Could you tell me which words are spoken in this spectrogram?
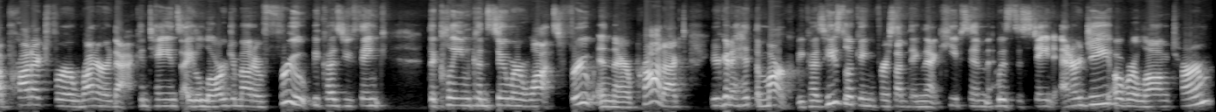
a product for a runner that contains a large amount of fruit because you think the clean consumer wants fruit in their product, you're going to hit the mark because he's looking for something that keeps him with sustained energy over long term.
